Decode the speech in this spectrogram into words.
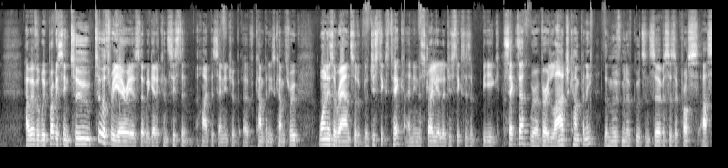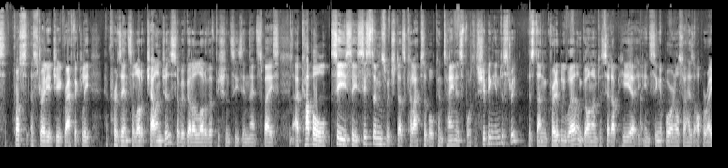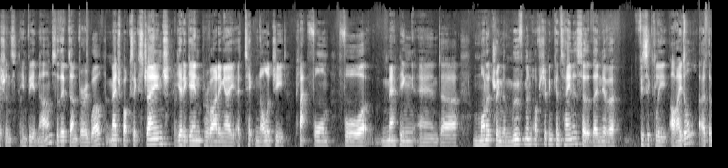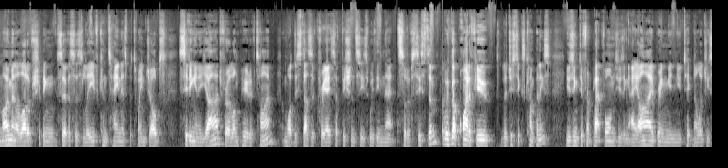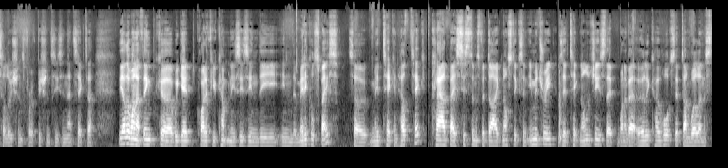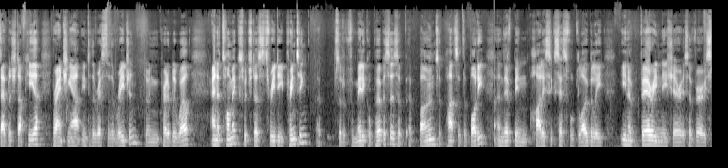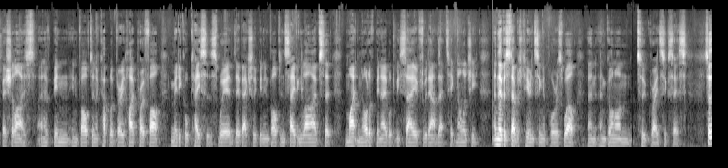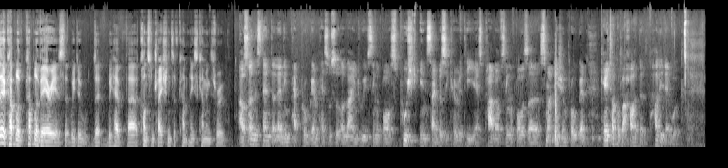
However, we've probably seen two, two or three areas that we get a consistent high percentage of, of companies come through. One is around sort of logistics tech, and in Australia, logistics is a big sector. We're a very large company. The movement of goods and services across us, across Australia geographically, presents a lot of challenges. So we've got a lot of efficiencies in that space. A couple CEC Systems, which does collapsible containers for the shipping industry, has done incredibly well and gone on to set up here in Singapore and also has operations in Vietnam. So they've done very well. Matchbox Exchange, yet again, providing a, a technology platform for mapping and uh, monitoring the movement of shipping containers so that they never physically idle. At the moment, a lot of shipping services leave containers between jobs sitting in a yard for a long period of time. And what this does, it creates efficiencies within that sort of system. We've got quite a few logistics companies using different platforms, using AI, bringing in new technology solutions for efficiencies in that sector. The other one I think uh, we get quite a few companies is in the in the medical space. So, medtech and health tech, cloud based systems for diagnostics and imagery. Z Technologies, they're one of our early cohorts. They've done well and established up here, branching out into the rest of the region, doing incredibly well. Anatomics, which does 3D printing, uh, sort of for medical purposes, of, of bones, of parts of the body. And they've been highly successful globally in a very niche area, so very specialised, and have been involved in a couple of very high profile medical cases where they've actually been involved in saving lives that might not have been able to be saved without that technology. And they've established here in Singapore as well and, and gone on to great success. So there are a couple of couple of areas that we do that we have uh, concentrations of companies coming through. I also understand the Landing Pad program has also aligned with Singapore's push in cybersecurity as part of Singapore's uh, Smart Nation program. Can you talk about how the, how did that work?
